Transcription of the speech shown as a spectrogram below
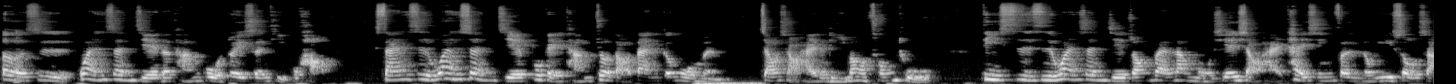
二是万圣节的糖果对身体不好，三是万圣节不给糖就捣蛋，跟我们教小孩的礼貌冲突。第四是万圣节装扮让某些小孩太兴奋，容易受伤。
